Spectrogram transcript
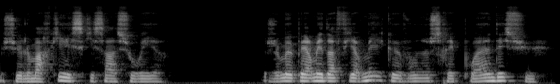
Monsieur le marquis esquissa un sourire. Je me permets d'affirmer que vous ne serez point déçu.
